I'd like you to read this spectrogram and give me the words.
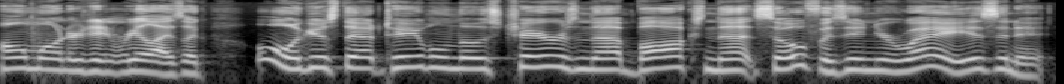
homeowner didn't realize, like, oh, I guess that table and those chairs and that box and that sofa's in your way, isn't it?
